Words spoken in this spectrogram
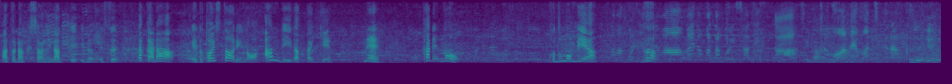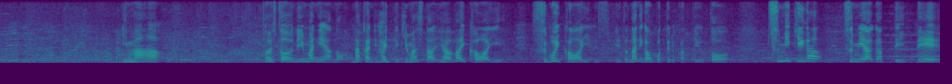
アトラクションになっているんです。だから「えーと、トイ・ストーリー」のアンディだったっけ？ね彼の子供部屋が今トイ・ストーリーマニアの中に入ってきました。やばい可愛い。いすごい可愛いいです、えーと、何が起こってるかっていうと積み木が積み上がっていて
